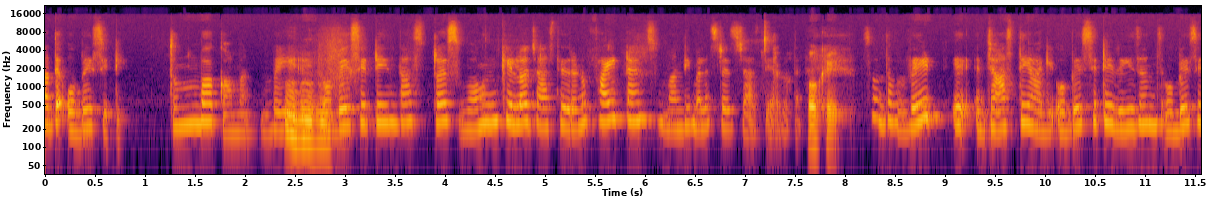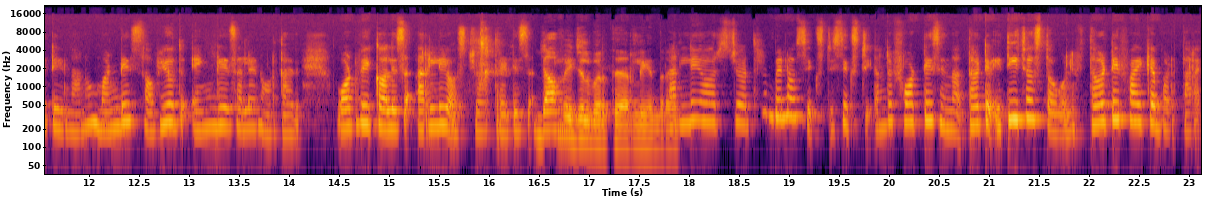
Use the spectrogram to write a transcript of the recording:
ಮತ್ತು ಒಬೆಸಿಟಿ ತುಂಬ ಕಾಮನ್ ಒಬೆಸಿಟಿಯಿಂದ ಸ್ಟ್ರೆಸ್ ಒಂದು ಕಿಲೋ ಜಾಸ್ತಿ ಇದ್ರೂ ಫೈವ್ ಟೈಮ್ಸ್ ಮಂದಿ ಮೇಲೆ ಸ್ಟ್ರೆಸ್ ಜಾಸ್ತಿ ಆಗುತ್ತೆ. ಸೊ ದ ವೇಟ್ ಜಾಸ್ತಿ ಆಗಿ ಒಬೆಸಿಟಿ ರೀಸನ್ಸ್ ಒಬೆಸಿಟಿಯಿಂದಾನು ಮಂಡಿ ಸವಿಯೋದು ಯಂಗ್ ಅಲ್ಲೇ ನೋಡ್ತಾ ಇದ್ವಿ what we call is early osteoarthritis ಯಾವ ಏಜಲ್ಲಿ ಬರುತ್ತೆ ಅರ್ಲಿ ಅಂದರೆ? ಅರ್ಲಿ ಆಸ್ಟಿಯೋಥ್ರೈ ಬಿಲೋ ಸಿಕ್ಸ್ಟಿ ಸಿಕ್ಸ್ಟಿ ಅಂದರೆ ಫಾರ್ಟೀಸಿಂದ ತರ್ಟಿ ಟೀಚರ್ಸ್ ತಗೋಲಿ ತರ್ಟಿ ಫೈವ್ಗೆ ಬರ್ತಾರೆ.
